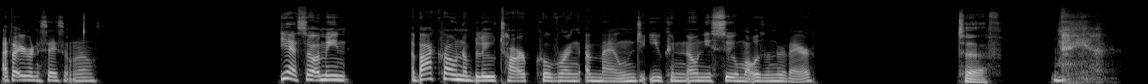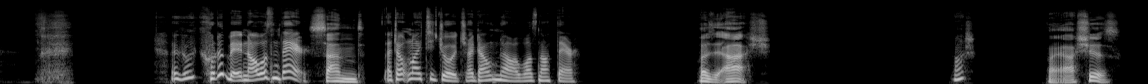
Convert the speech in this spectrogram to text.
I thought you were going to say something else. Yeah, so I mean, a backhoe and a blue tarp covering a mound, you can only assume what was under there. Turf. It could have been. I wasn't there. Sand. I don't like to judge. I don't know. I was not there. What is it? Ash. What? My ashes.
